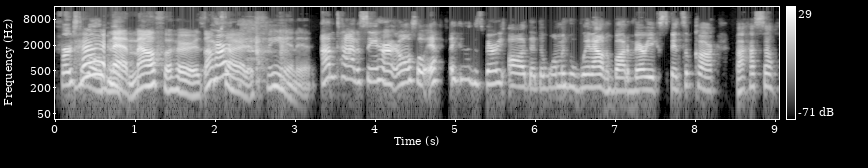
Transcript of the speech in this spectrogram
First her of all, and that mouth of hers, I'm her, tired of seeing it. I'm tired of seeing her. And also, I think it's very odd that the woman who went out and bought a very expensive car by herself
